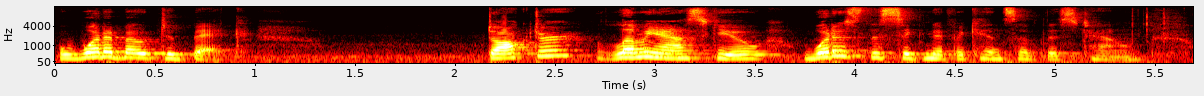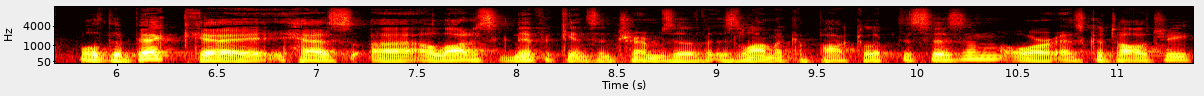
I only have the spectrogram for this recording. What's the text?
But what about Dabiq? Doctor, let me ask you, what is the significance of this town? Well, Dabiq uh, has uh, a lot of significance in terms of Islamic apocalypticism or eschatology,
